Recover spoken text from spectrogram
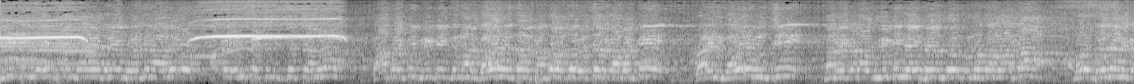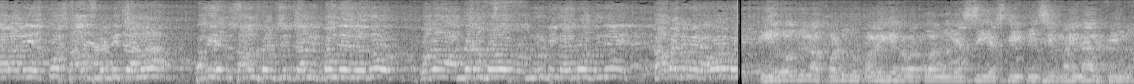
మీటింగ్ అయిపోయిన తర్వాతనే భోజనాలు. అక్కడ ఇన్స్ట్రక్షన్ ఇచ్చొచ్చాను కాబట్టి మీటింగ్ మనం గౌరవించాలి పెద్దలతో వచ్చారు కాబట్టి వారిని గౌరవించి మనం ఇక్కడ మీటింగ్ అయిపోయిన వరకు ఉన్న తర్వాత మనం భోజనానికి వెళ్ళాలి. ఎక్కువ స్టాల్స్ పెట్టించాను. పదిహేను స్టాల్స్ పెట్టించాను. ఇబ్బంది ఏం లేదు. ఒక అర్ధ గంటలో మీటింగ్ అయిపోతుంది. కాబట్టి మీరు ఎవరు ఈ రోజున బడుగు బలహీన వర్గాలు ఎస్సీ ఎస్టీ బీసీ మైనారిటీలు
